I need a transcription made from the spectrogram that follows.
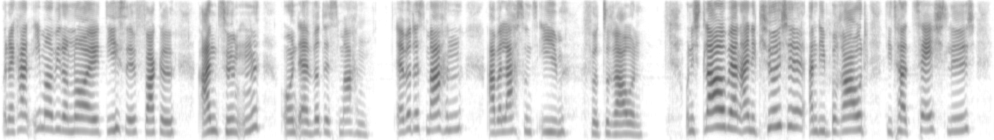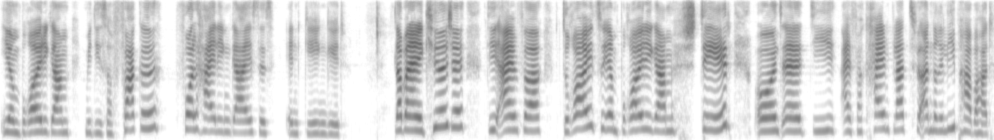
Und er kann immer wieder neu diese Fackel anzünden und er wird es machen. Er wird es machen, aber lasst uns ihm vertrauen. Und ich glaube an eine Kirche, an die Braut, die tatsächlich ihrem Bräutigam mit dieser Fackel voll Heiligen Geistes entgegengeht. Ich glaube an eine Kirche, die einfach treu zu ihrem Bräutigam steht und äh, die einfach keinen Platz für andere Liebhaber hat.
